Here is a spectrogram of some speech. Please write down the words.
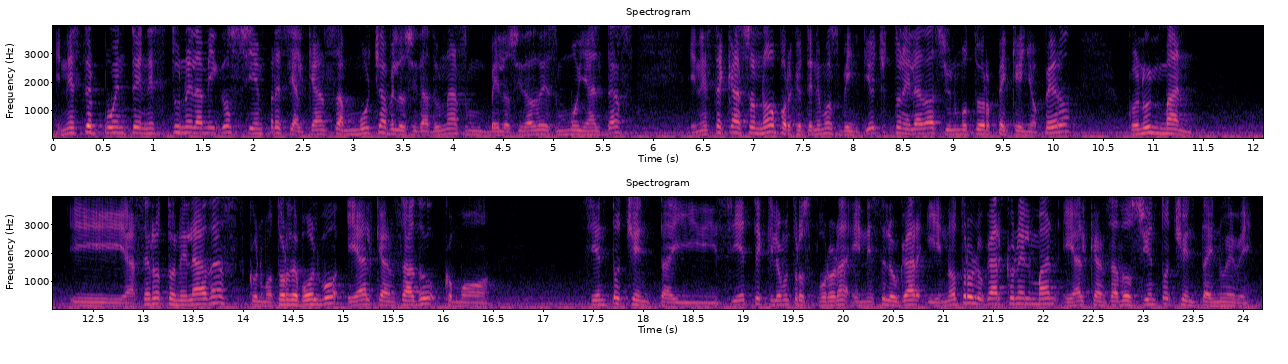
En este puente, en este túnel amigos, siempre se alcanza mucha velocidad, unas velocidades muy altas. En este caso no, porque tenemos 28 toneladas y un motor pequeño, pero con un MAN y a 0 toneladas con motor de Volvo he alcanzado como 187 kilómetros por hora en este lugar y en otro lugar con el MAN he alcanzado 189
